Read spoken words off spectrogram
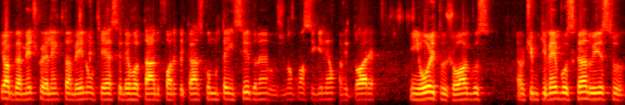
E, obviamente, que o elenco também não quer ser derrotado fora de casa, como tem sido, né, De não conseguir nenhuma vitória em oito jogos. É um time que vem buscando isso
